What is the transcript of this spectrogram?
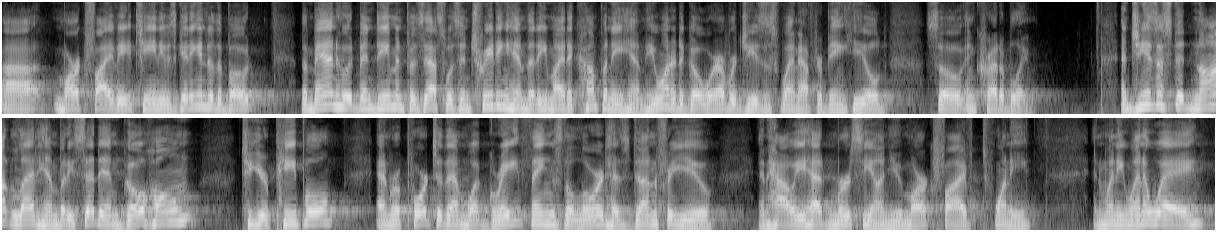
Uh, Mark 5:18, he was getting into the boat. The man who had been demon possessed was entreating him that he might accompany him. He wanted to go wherever Jesus went after being healed so incredibly. And Jesus did not let him, but he said to him, "Go home to your people and report to them what great things the Lord has done for you and how he had mercy on you." Mark 5:20. And when he went away,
